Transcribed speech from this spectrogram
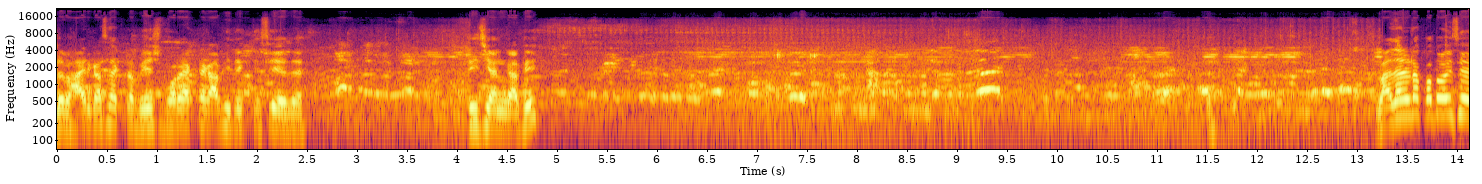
যে ভাইয়ের কাছে একটা বেশ বড় একটা গাভী দেখতেছি, এই যে ফ্রিজিয়ান গাভী। বাজারটা কত হয়েছে?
